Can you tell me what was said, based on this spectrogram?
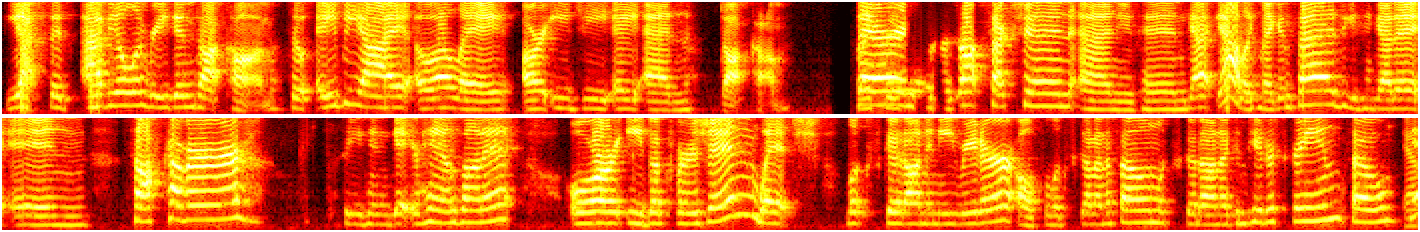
Yes, it's abiolaregan.com. So A B I O L A R E G A N.com there in the shop section and you can get yeah like megan said you can get it in soft cover so you can get your hands on it, or ebook version, which looks good on an e-reader, also looks good on a phone, looks good on a computer screen. So yep.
